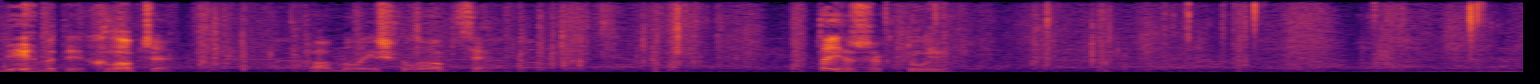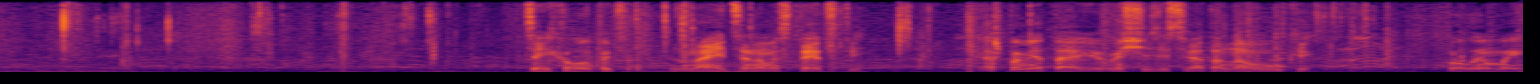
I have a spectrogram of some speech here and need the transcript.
Біг би ти, хлопче. Оближ хлопця. Та я жартую. Цей хлопець знається на мистецтві. Я ж пам'ятаю його ще зі свята науки. Коли ми.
